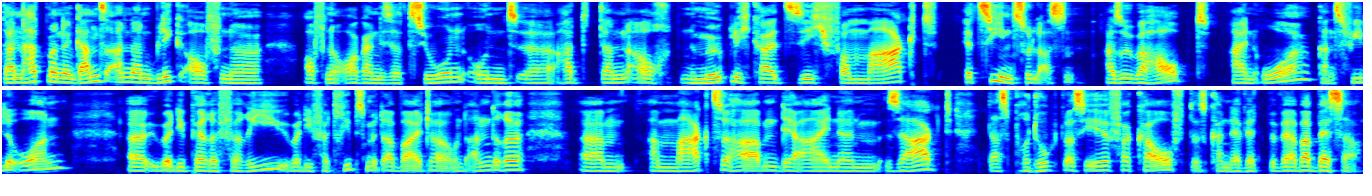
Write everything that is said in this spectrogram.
Dann hat man einen ganz anderen Blick auf eine auf eine Organisation und äh, hat dann auch eine Möglichkeit, sich vom Markt erziehen zu lassen. Also überhaupt ein Ohr, ganz viele Ohren, äh, über die Peripherie, über die Vertriebsmitarbeiter und andere ähm, am Markt zu haben, der einem sagt, das Produkt, was ihr hier verkauft, das kann der Wettbewerber besser.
